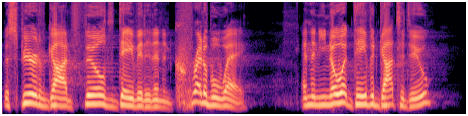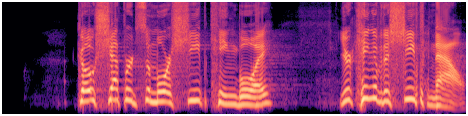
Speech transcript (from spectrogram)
the Spirit of God filled David in an incredible way. And then you know what David got to do? Go shepherd some more sheep, king boy. You're king of the sheep now.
